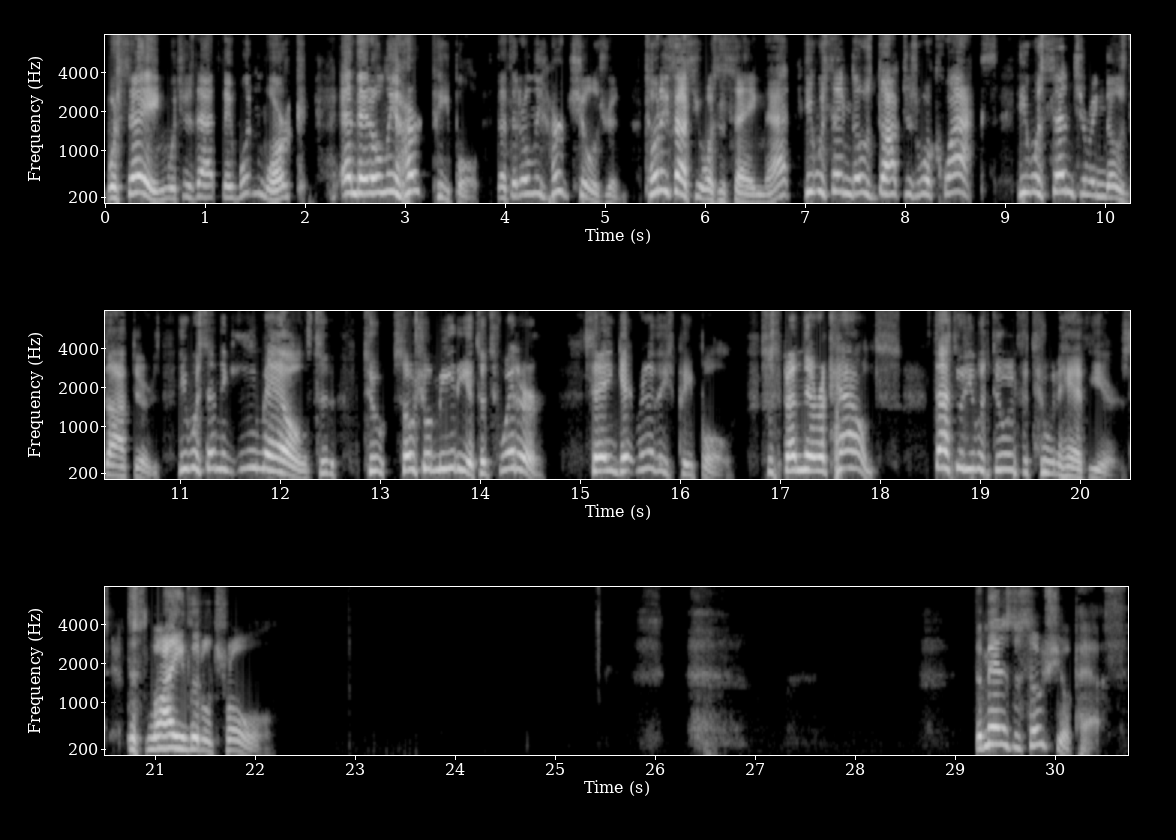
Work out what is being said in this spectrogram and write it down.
were saying, which is that they wouldn't work and they'd only hurt people, that they'd only hurt children. Tony Fauci wasn't saying that. He was saying those doctors were quacks. He was censoring those doctors. He was sending emails to, to social media, to Twitter, saying, get rid of these people, suspend their accounts. That's what he was doing for two and a half years, this lying little troll. The man is a sociopath.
